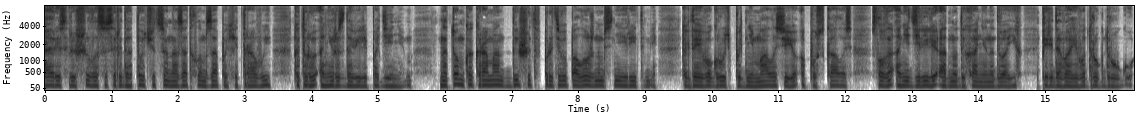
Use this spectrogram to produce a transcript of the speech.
Айрис решила сосредоточиться на затхлом запахе травы, которую они раздавили падением, на том, как Роман дышит в противоположном с ней ритме, когда его грудь поднималась, ее опускалась, словно они делили одно дыхание на двоих, передавая его друг другу,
